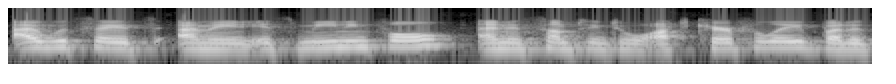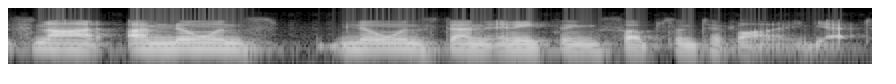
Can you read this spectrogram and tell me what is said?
I would say it's. I mean, it's meaningful and it's something to watch carefully, but it's not. Um, no one's no one's done anything substantive on it yet.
